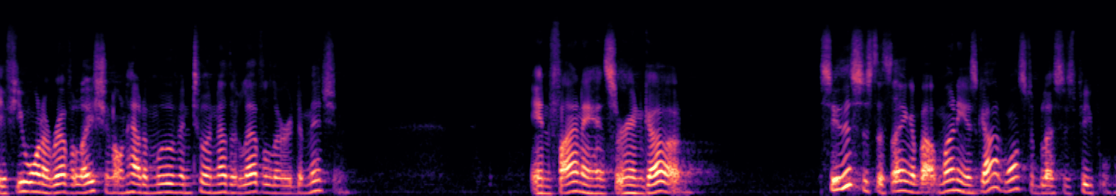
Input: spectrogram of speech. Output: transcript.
if you want a revelation on how to move into another level or a dimension in finance or in God, see, this is the thing about money is God wants to bless his people.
